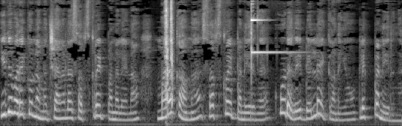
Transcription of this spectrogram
இது வரைக்கும் நம்ம சேனலை சப்ஸ்கிரைப் பண்ணலைன்னா மறக்காமல் சப்ஸ்கிரைப் பண்ணிடுங்க கூடவே பெல் ஐக்கானையும் கிளிக் பண்ணிடுங்க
